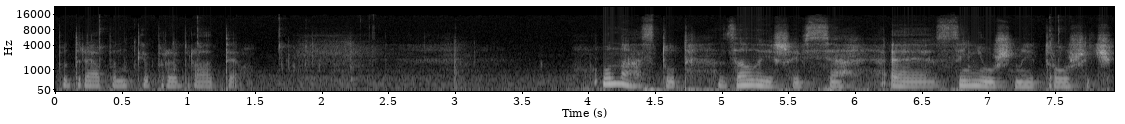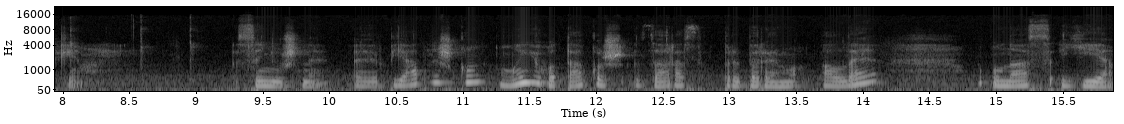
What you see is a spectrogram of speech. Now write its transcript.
подряпинки прибрати. У нас тут залишився е, синюшний трошечки синюшне е, п'ятнишко, ми його також зараз приберемо. Але у нас є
